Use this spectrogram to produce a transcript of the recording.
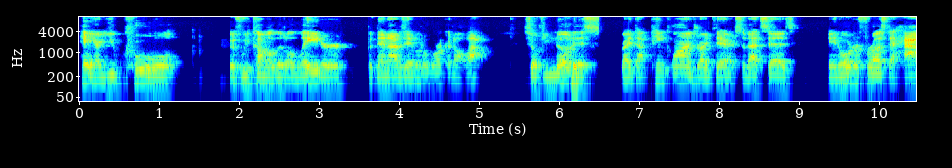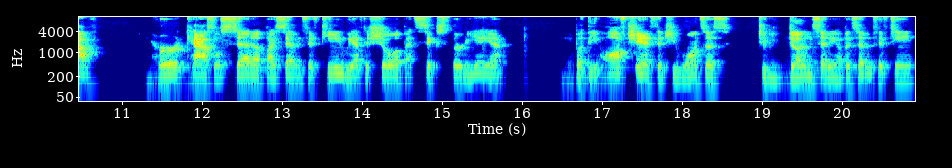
hey, are you cool if we come a little later, but then I was able to work it all out. So if you notice, right, that pink line's right there. So that says in order for us to have her castle set up by 7:15, we have to show up at 6:30 a.m. But the off chance that she wants us to be done setting up at 7:15,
